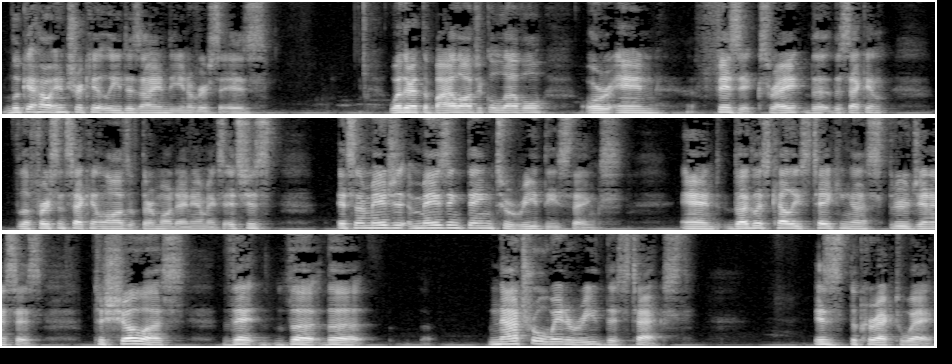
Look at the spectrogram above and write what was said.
look at how intricately designed the universe is whether at the biological level or in physics right? The the second the first and second laws of thermodynamics. It's just it's an amazing amazing thing to read these things. And douglas kelly's taking us through genesis to show us that the the natural way to read this text is the correct way.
